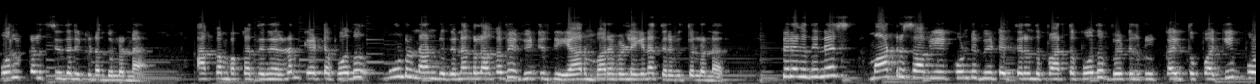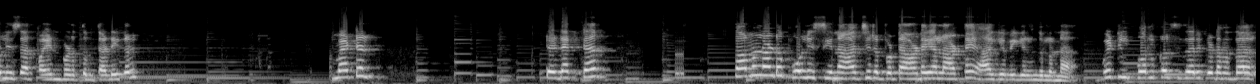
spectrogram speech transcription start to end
பொருட்கள் சிதறி கிடந்துள்ளன. அக்கம் பக்கத்தினரிடம் கேட்டபோது மூன்று நான்கு தினங்களாகவே வீட்டிற்கு யாரும் வரவில்லை என தெரிவித்துள்ளனர். பிறகு தினேஷ் மாற்று சாவியை கொண்டு வீட்டை திறந்து பார்த்த போது வீட்டிற்குள் கை துப்பாக்கி போலீசார் பயன்படுத்தும் தடிகள் மெட்டல் டிடெக்டர் தமிழ்நாடு போலீஸ் என அச்சிடப்பட்ட அடையாள அட்டை ஆகியவை இருந்துள்ளன. வீட்டில் பொருட்கள் சிதறி கிடந்ததால்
